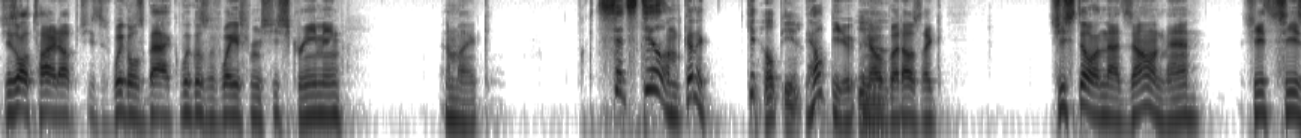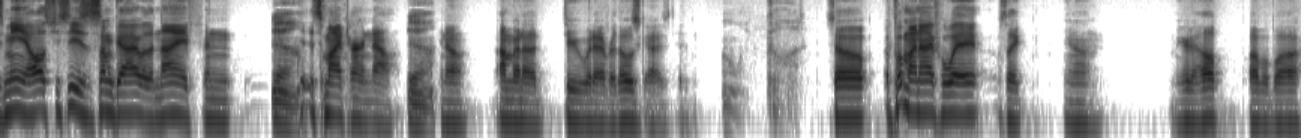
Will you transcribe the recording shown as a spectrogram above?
she's all tied up. She just wiggles back, wiggles away from me. She's screaming. And I'm like, sit still. I'm going to get Help you. help you, you know. But I was like, she's still in that zone, man. She sees me. All she sees is some guy with a knife, and Yeah. it's my turn now. Yeah. You know, I'm gonna do whatever those guys did. Oh my god. So I put my knife away. I was like, you know, I'm here to help. Blah blah blah.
